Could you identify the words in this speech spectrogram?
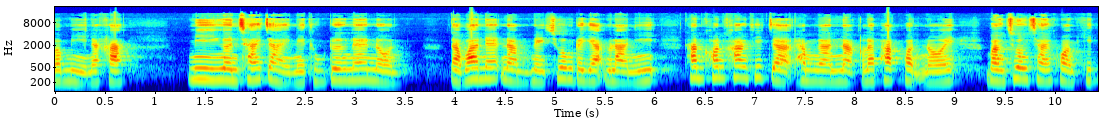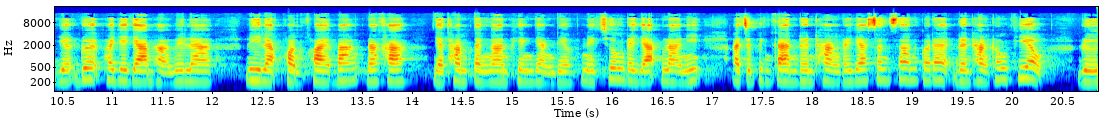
ก็มีนะคะ มีเงินใช้จ่ายในทุกเรื่องแน่นอน แต่ว่าแนะนำในช่วงระยะเวลานี้ ท่านค่อนข้างที่จะทำงานหนักและพักผ่อนน้อย บางช่วงใช้ความคิดเยอะด้วยพยายามหาเวลารีแลกผ่อนคลายบ้างนะคะ อย่าทำแต่งงานเพียงอย่างเดียว ในช่วงระยะเวลานี้ อาจจะเป็นการเดินทางระยะสั้น ๆ ก็ได้เดินทางท่องเที่ยว หรือ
